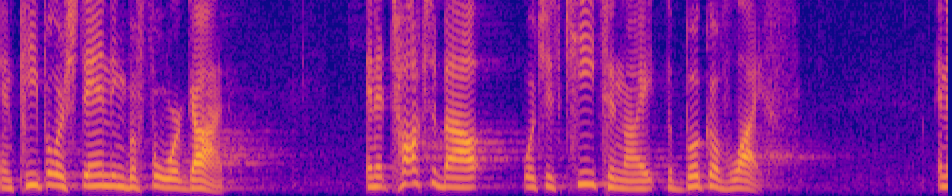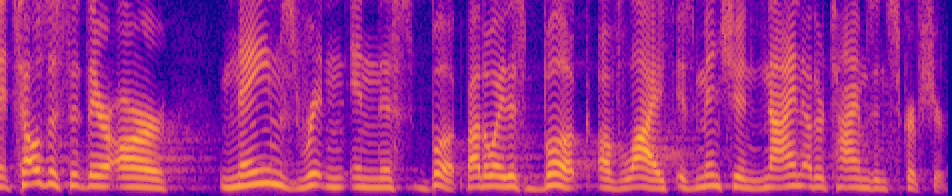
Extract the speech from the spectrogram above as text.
and people are standing before God. And it talks about, which is key tonight, the book of life. And it tells us that there are names written in this book. By the way, this book of life is mentioned nine other times in Scripture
